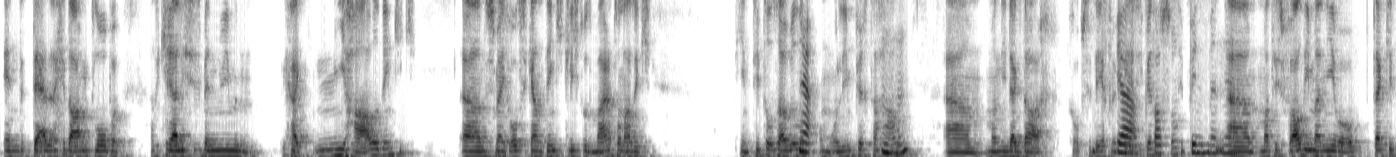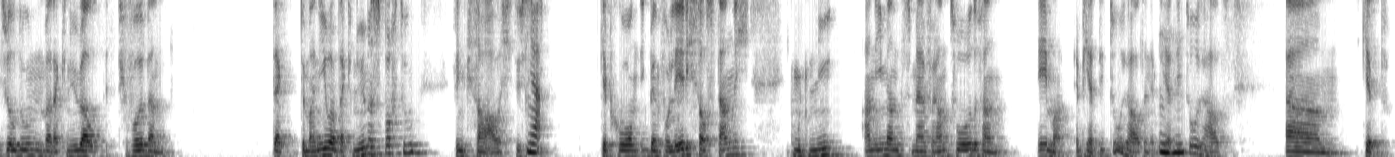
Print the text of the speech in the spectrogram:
en de tijden dat je daar moet lopen, als ik realistisch ben nu in mijn, ga ik niet halen, denk ik. Ehm, dus mijn grootste kans, denk ik, ligt op de marathon. Als ik geen titel zou willen Ja. om Olympier te halen. Mhm. Ehm, maar niet dat ik daar geobsedeerd mee Ja, bezig ben of zo. vastgepind met... Nee. Maar het is vooral die manier waarop dat ik het wil doen, wat ik nu wel het gevoel heb dat, dat ik- de manier waarop dat ik nu mijn sport doe, vind ik zalig. Dus ik heb gewoon, ik ben volledig zelfstandig ik moet niet aan iemand mij verantwoorden van, hé, hey, maar heb jij dit doorgehaald en heb jij dit doorgehaald? Um, ik heb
